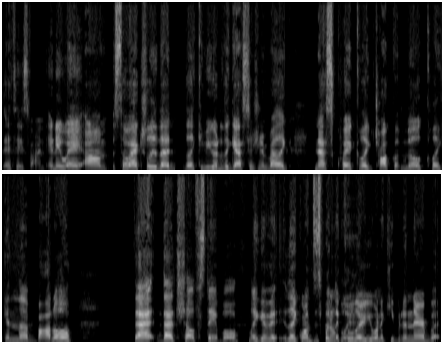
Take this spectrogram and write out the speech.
it tastes fine. Anyway, um, so actually, the like if you go to the gas station and buy like Nesquik like chocolate milk like in the bottle, that that's shelf stable. Like if it like once it's put in the cooler, you. you want to keep it in there, but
